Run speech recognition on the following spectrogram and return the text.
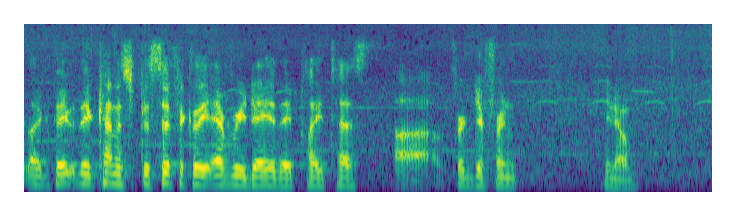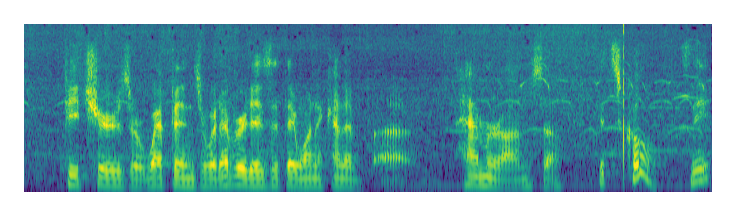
like they, they kind of specifically every day they play test uh, for different you know features or weapons or whatever it is that they want to kind of uh, hammer on. So it's cool. It's neat.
